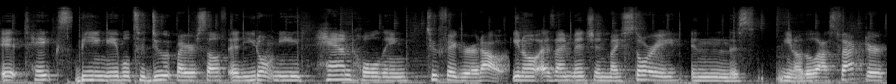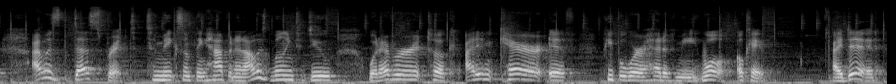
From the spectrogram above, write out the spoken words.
It takes being able to do it by yourself and you don't need hand holding to figure it out. You know, as I mentioned my story in this, you know, the last factor, I was desperate to make something happen and I was willing to do whatever it took. I didn't care if people were ahead of me. Well, okay, I did,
